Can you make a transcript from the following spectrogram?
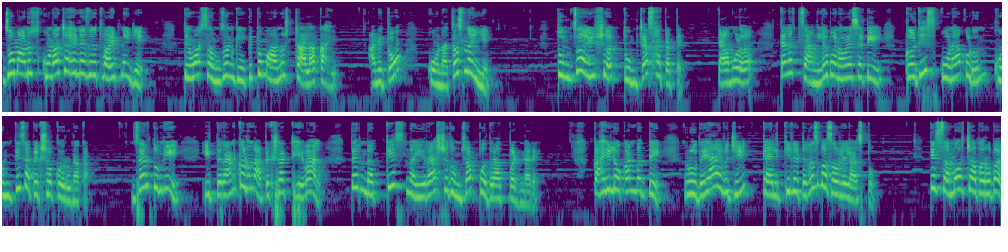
जो माणूस कुणाच्याही नजरेत वाईट नाही आहे तेव्हा समजून घे की तो माणूस चालाक आहे आणि तो कोणाचाच नाही आहे तुमचं आयुष्य तुमच्याच हातात आहे. त्यामुळं त्याला चांगलं बनवण्यासाठी कधीच कोणाकडून कोणतीच अपेक्षा करू नका. जर तुम्ही इतरांकडून अपेक्षा ठेवाल तर नक्कीच नैराश्य तुमच्या पदरात पडणार आहे. काही लोकांमध्ये हृदयाऐवजी कॅल्क्युलेटरच बसवलेला असतो. ते समोरच्याबरोबर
